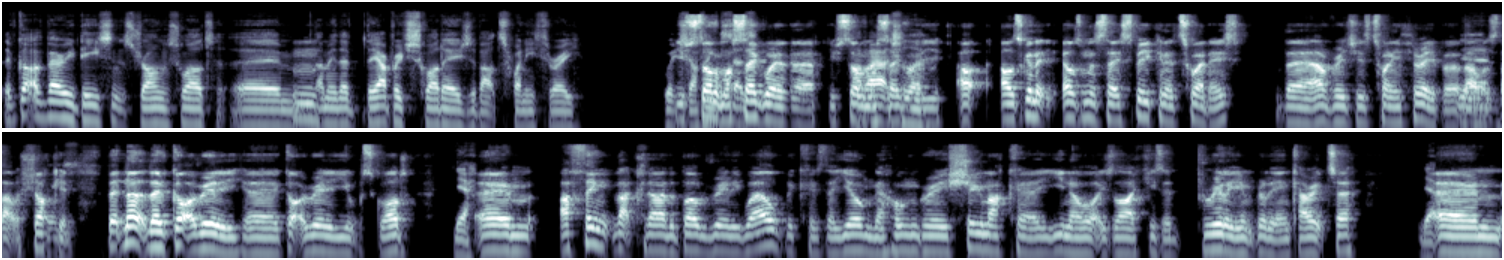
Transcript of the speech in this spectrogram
they've got a very decent, strong squad. Um, Mm. I mean, the, the average squad age is about 23, which You've I stolen my says- segue there. You've stolen Have my I segue. I, I was gonna, I was gonna say, speaking of twenties, their average is twenty three, but that was that was shocking. But no, they've got a really, uh, got a really young squad. Yeah. Um, I think that could either bode really well because they're young, they're hungry. Schumacher, you know what he's like. He's a brilliant, brilliant character. Yeah. Um,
